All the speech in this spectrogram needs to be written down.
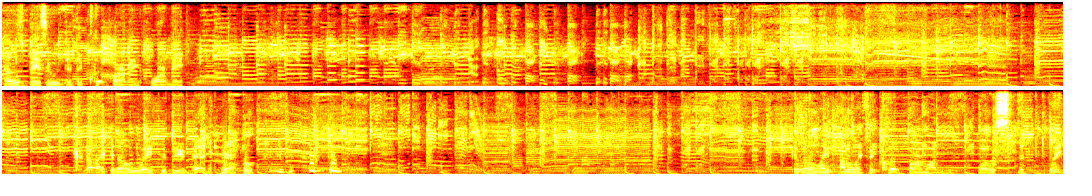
Brothers basically did the clip farming for me. Cannot wait to do that now. Cause I don't like I don't like to clip farm on post like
